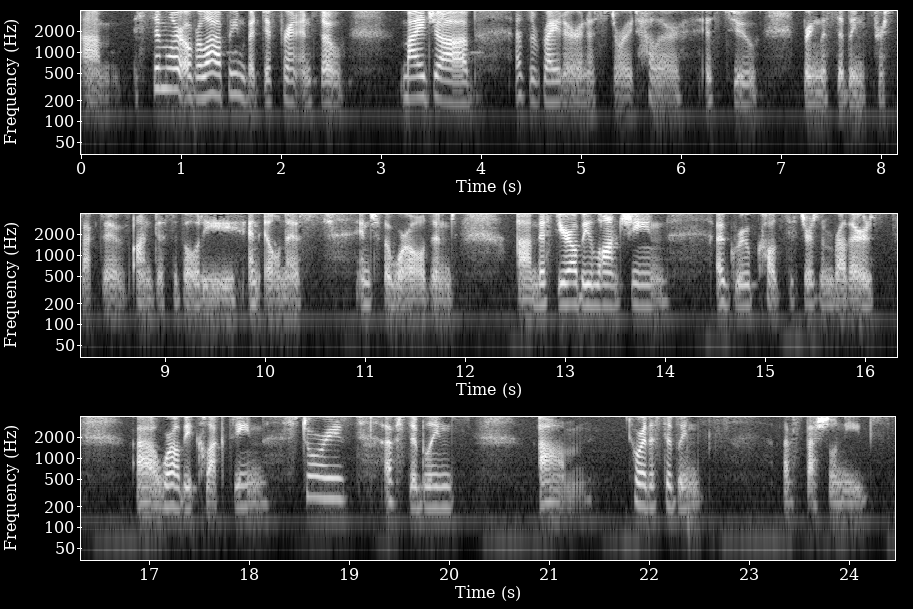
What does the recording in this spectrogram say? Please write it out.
Um, similar, overlapping, but different. And so, my job as a writer and a storyteller is to bring the siblings' perspective on disability and illness into the world. And um, this year, I'll be launching a group called Sisters and Brothers, uh, where I'll be collecting stories of siblings um, who are the siblings of special needs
